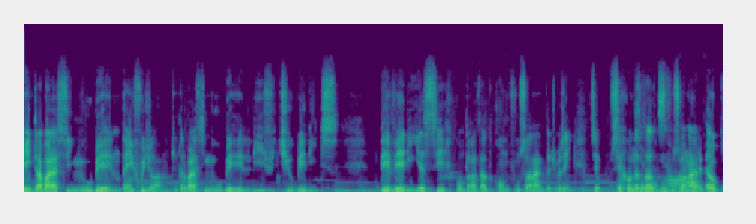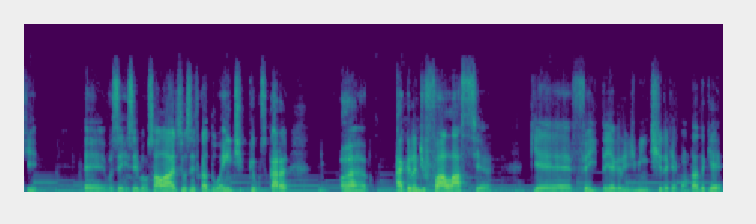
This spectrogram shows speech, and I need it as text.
quem trabalhasse em Uber, não tem iFood lá, né? quem trabalhasse em Uber, Lyft, Uber Eats, deveria ser contratado como funcionário. Então, tipo assim, ser contratado como funcionário é o quê? é, você receber um salário, se você ficar doente, porque os caras. A, a grande falácia que é feita e a grande mentira que é contada que é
